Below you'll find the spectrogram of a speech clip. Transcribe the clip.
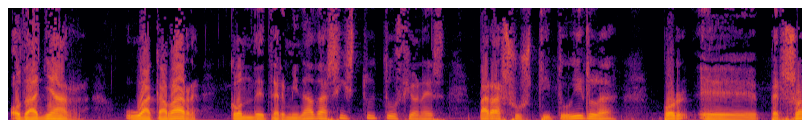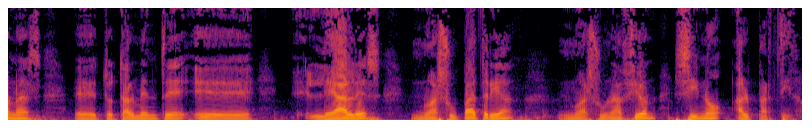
o dañar o acabar con determinadas instituciones para sustituirlas por personas totalmente leales no a su patria, no a su nación, sino al partido.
